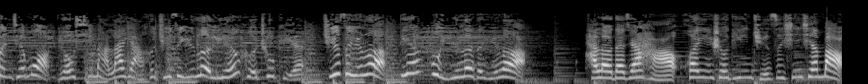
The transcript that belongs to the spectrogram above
本节目由喜马拉雅和橘子娱乐联合出品，橘子娱乐颠覆娱乐的娱乐。Hello，大家好，欢迎收听橘子新鲜报，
